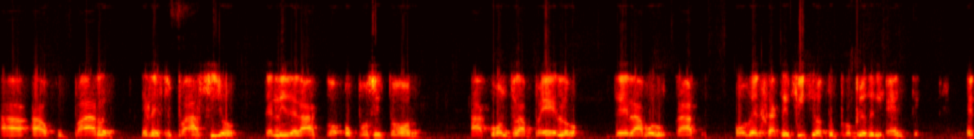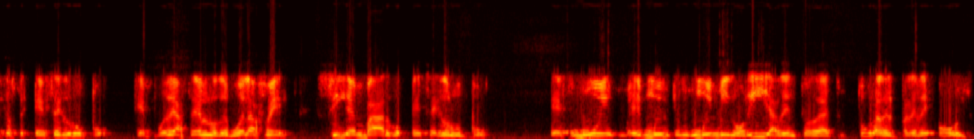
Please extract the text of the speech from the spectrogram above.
a- a ocupar el espacio del liderazgo opositor a contrapelo de la voluntad o del sacrificio de tu propio dirigente. Entonces, ese grupo que puede hacerlo de buena fe, sin embargo, ese grupo es muy, es muy, muy minoría dentro de la estructura del PLD hoy.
